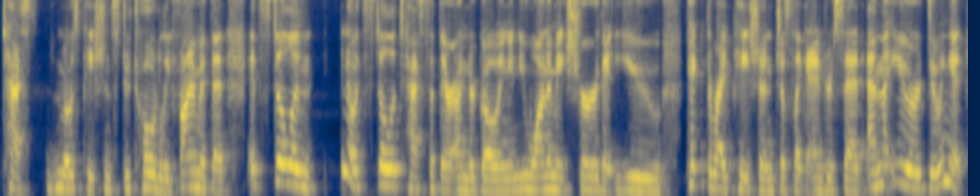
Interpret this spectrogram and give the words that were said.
test, most patients do totally fine with it. It's still an, you know, it's still a test that they're undergoing, and you want to make sure that you pick the right patient, just like Andrew said, and that you're doing it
